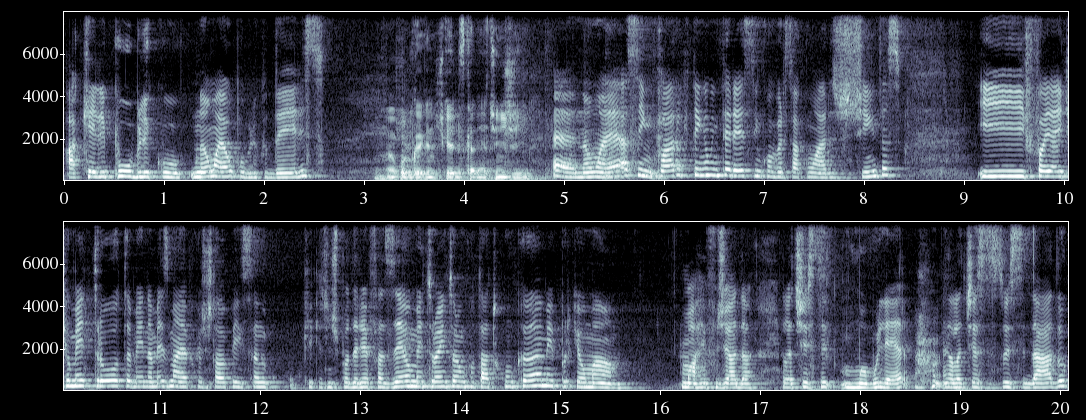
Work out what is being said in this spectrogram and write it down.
aquele público não é o público deles. Não é o público que eles querem atingir. É, não é. Assim, claro que tem um interesse em conversar com áreas distintas. E foi aí que o metrô também, na mesma época, a gente estava pensando o que, que, a gente poderia fazer. O metrô entrou em contato com o Cami, porque uma, uma refugiada, ela tinha uma mulher, ela tinha se suicidado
